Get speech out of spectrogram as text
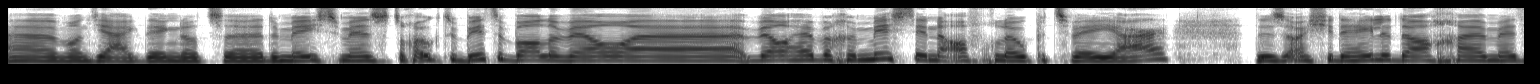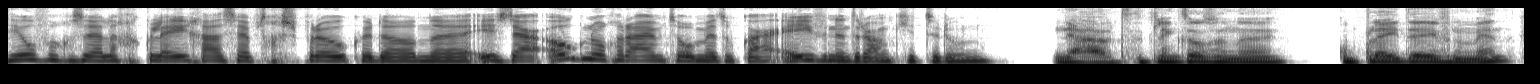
Uh, want ja, ik denk dat uh, de meeste mensen toch ook de bitterballen wel, uh, wel hebben gemist in de afgelopen twee jaar. Dus als je de hele dag met heel veel gezellige collega's hebt gesproken, dan is daar ook nog ruimte om met elkaar even een drankje te doen. Nou, dat klinkt als een compleet evenement.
